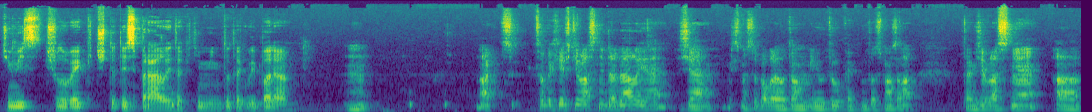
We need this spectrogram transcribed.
čím víc člověk čte ty zprávy, tak tím méně to tak vypadá. Mm. No a co, bych ještě vlastně dodal je, že když jsme se bavili o tom YouTube, jak mu to smazala, takže vlastně uh,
